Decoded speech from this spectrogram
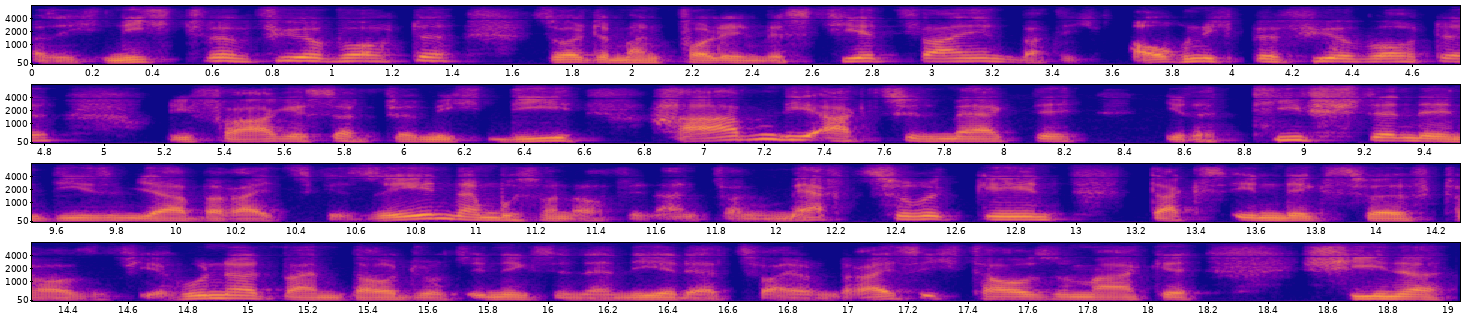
was ich nicht befürworte, sollte man voll investiert sein, was ich auch nicht befürworte. Und die Frage ist dann für mich die, haben die Aktienmärkte ihre Tiefstände in diesem Jahr bereits gesehen? Da muss man auf den Anfang März zurückgehen. DAX-Index 12.400, beim Dow Jones-Index in der Nähe der 32.000 Marke. China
